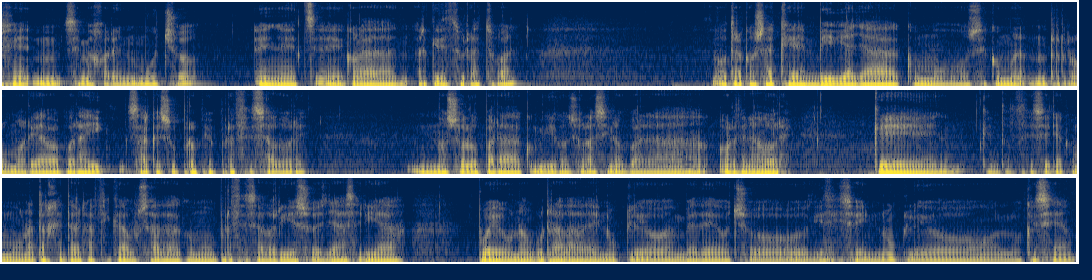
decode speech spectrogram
se mejoren mucho eh, con la arquitectura actual. Otra cosa es que Nvidia ya, como se rumoreaba por ahí, saque sus propios procesadores, no solo para videoconsolas, sino para ordenadores. Que, entonces sería como una tarjeta gráfica usada como procesador y eso ya sería pues una burrada de núcleo en vez de 8 o 16 núcleos lo que sean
